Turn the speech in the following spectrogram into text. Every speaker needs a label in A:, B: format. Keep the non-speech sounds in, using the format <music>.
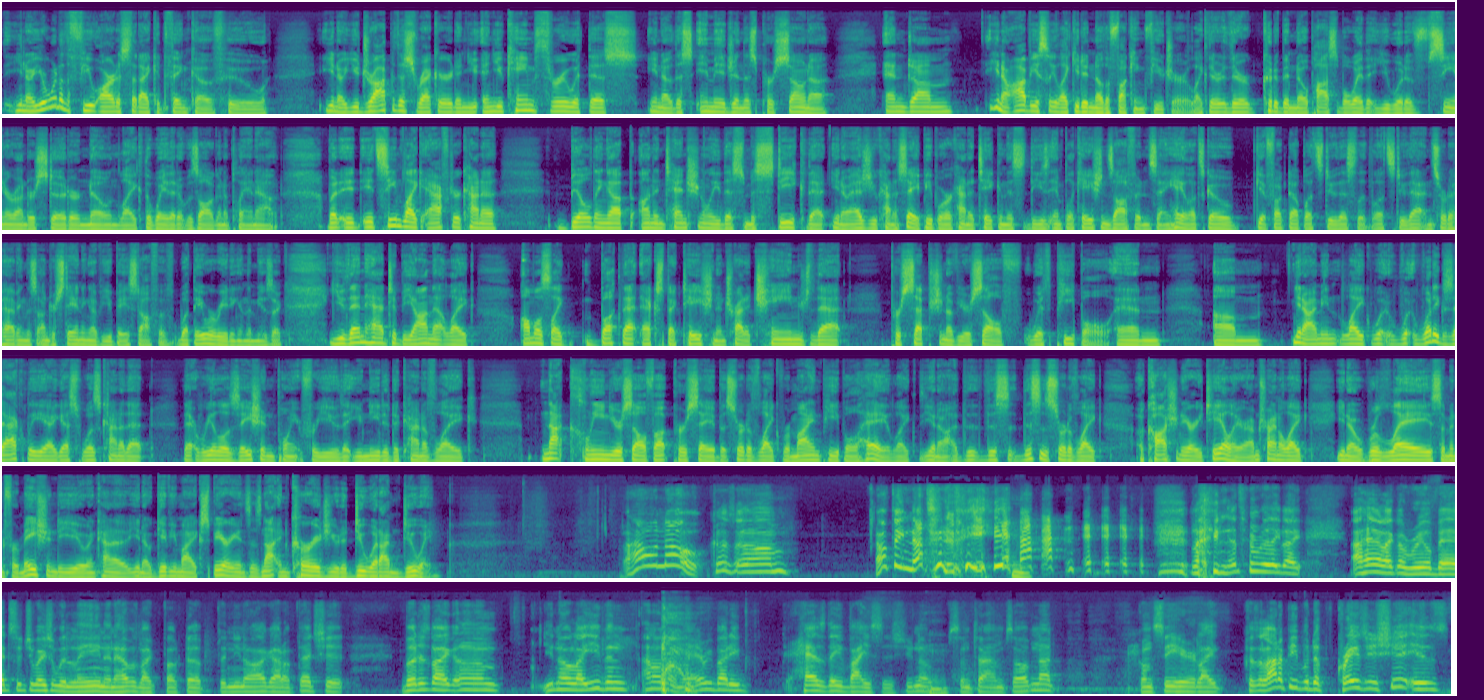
A: you know, you're one of the few artists that I could think of who, you know, you dropped this record and you and you came through with this, you know, this image and this persona, and um, you know, obviously, like you didn't know the fucking future. Like there, there could have been no possible way that you would have seen or understood or known like the way that it was all going to plan out. But it, it seemed like after kind of building up unintentionally this mystique that you know as you kind of say people were kind of taking this these implications off it and saying hey let's go get fucked up let's do this let, us do that and sort of having this understanding of you based off of what they were reading in the music. You then had to beyond that like almost like buck that expectation and try to change that perception of yourself with people. And um you know i mean like what what exactly i guess was kind of that that realization point for you that you needed to kind of like not clean yourself up per se, but sort of like remind people, hey, like you know, th- this this is sort of like a cautionary tale here. I'm trying to like you know relay some information to you and kind of you know give you my experiences, not encourage you to do what I'm doing.
B: I don't know, cause um, I don't think nothing to be <laughs> hmm. like nothing really like. I had like a real bad situation with lean, and I was like fucked up. And you know, I got off that shit. But it's like um, you know, like even I don't know, man. Everybody has their vices, you know, mm. sometimes. So I'm not gonna see here like because a lot of people the craziest shit is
